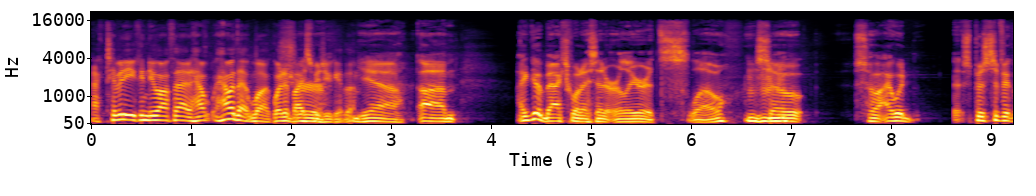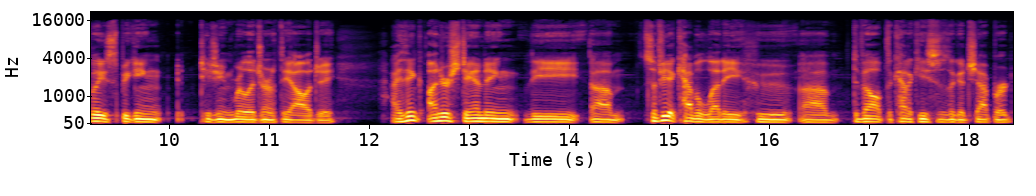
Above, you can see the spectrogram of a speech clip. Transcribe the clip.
activity you can do off that? How, how would that look? What advice would you give them? Yeah. Um, I'd go back to what I said earlier. It's slow. Mm-hmm. So, so I would specifically speaking, teaching religion or theology. I think understanding the um, Sophia Cavalletti, who um, developed the Catechesis of the Good Shepherd,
